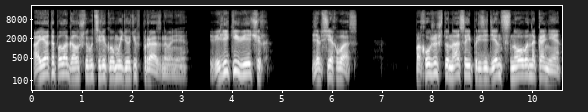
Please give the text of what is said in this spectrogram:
«А я-то полагал, что вы целиком уйдете в празднование», Великий вечер для всех вас. Похоже, что НАСА и президент снова на коне.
